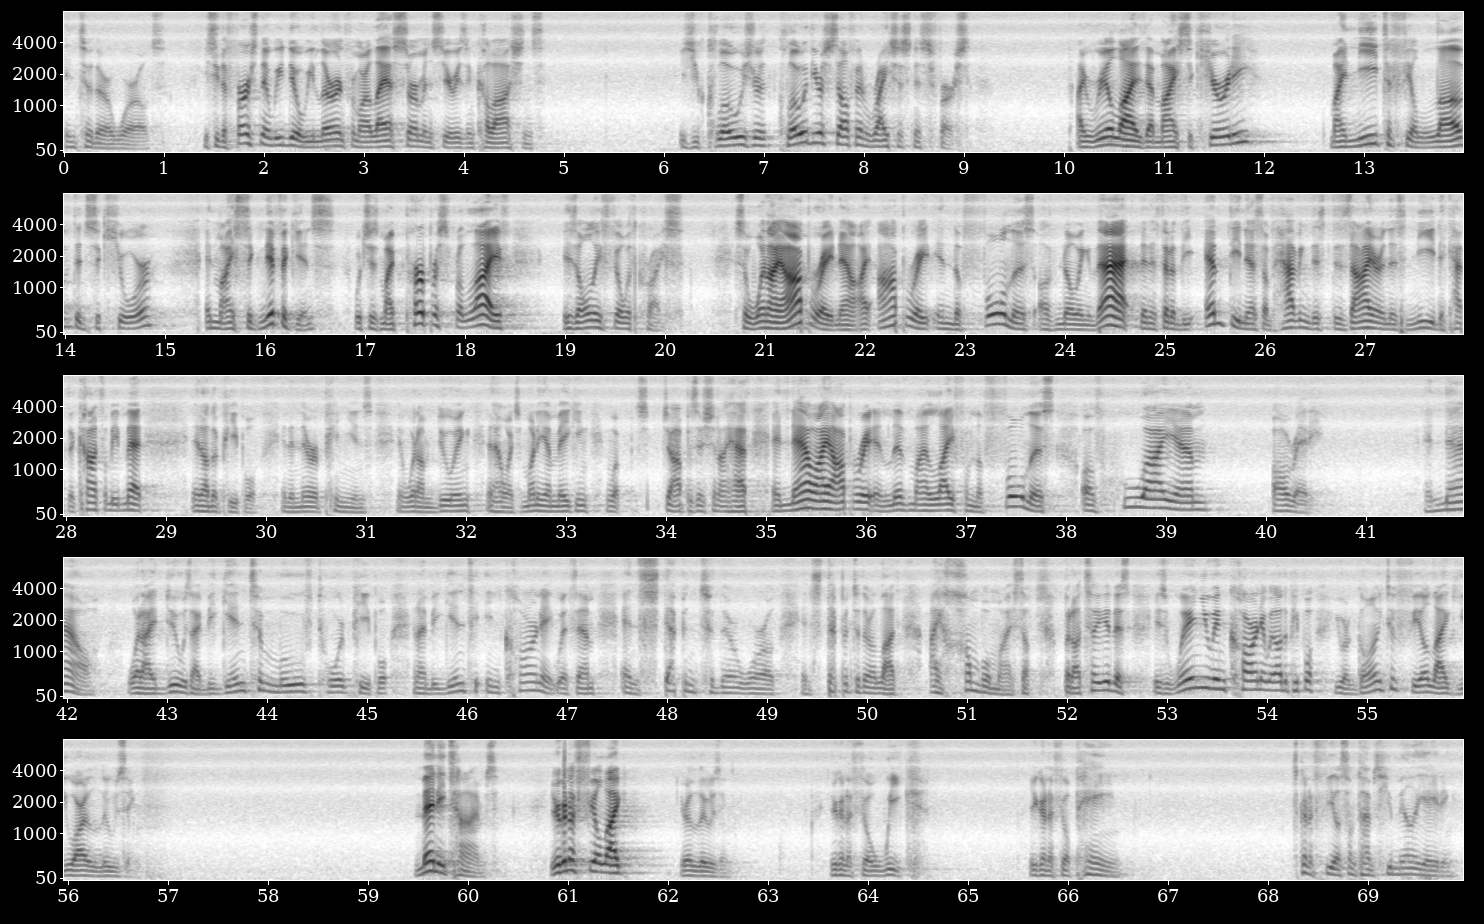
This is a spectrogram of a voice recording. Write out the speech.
into their worlds. You see, the first thing we do, we learned from our last sermon series in Colossians, is you your, clothe yourself in righteousness first. I realize that my security, my need to feel loved and secure, and my significance, which is my purpose for life, is only filled with Christ. So when I operate now, I operate in the fullness of knowing that, then instead of the emptiness of having this desire and this need to have to constantly be met in other people and in their opinions and what I'm doing and how much money I'm making and what job position I have. And now I operate and live my life from the fullness of who I am already. And now what I do is I begin to move toward people and I begin to incarnate with them and step into their world and step into their lives. I humble myself. But I'll tell you this is when you incarnate with other people, you are going to feel like you are losing. Many times, you're going to feel like you're losing. You're going to feel weak. You're going to feel pain. It's going to feel sometimes humiliating.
